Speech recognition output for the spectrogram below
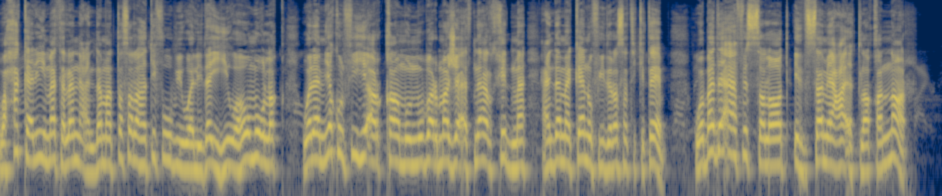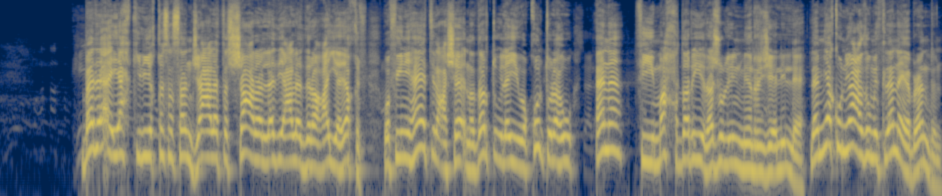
وحكى لي مثلا عندما اتصل هاتفه بوالديه وهو مغلق ولم يكن فيه أرقام مبرمجة أثناء الخدمة عندما كانوا في دراسة كتاب وبدأ في الصلاة إذ سمع إطلاق النار. بدأ يحكي لي قصصا جعلت الشعر الذي على ذراعي يقف وفي نهاية العشاء نظرت إليه وقلت له أنا في محضر رجل من رجال الله لم يكن يعظ مثلنا يا براندون.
